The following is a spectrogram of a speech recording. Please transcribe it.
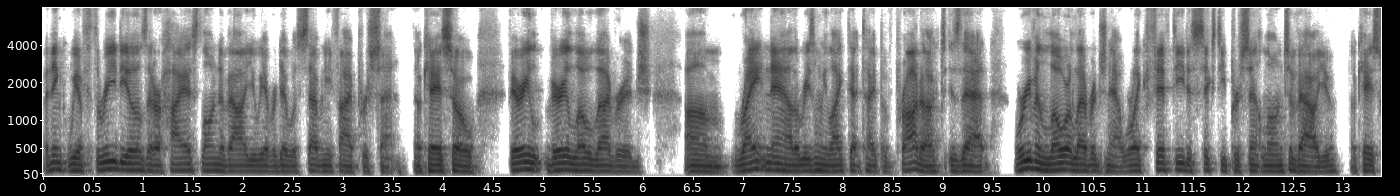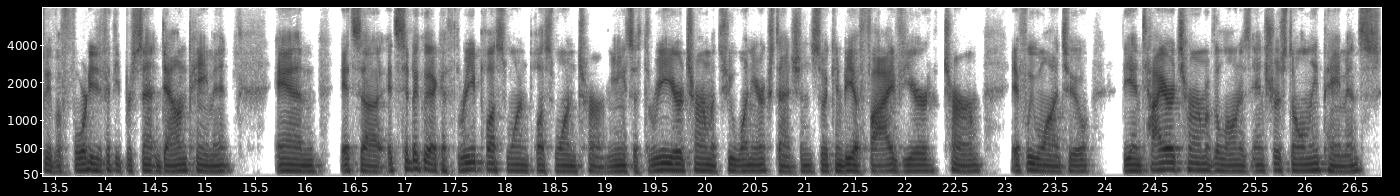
I think we have three deals that are highest loan to value we ever did was 75%. Okay. So very, very low leverage. Um, right now, the reason we like that type of product is that we're even lower leverage now. We're like 50 to 60% loan to value. Okay. So we have a 40 to 50% down payment. And it's uh it's typically like a three plus one plus one term, meaning it's a three-year term, a two one-year extension. So it can be a five-year term if we want to. The entire term of the loan is interest only payments.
